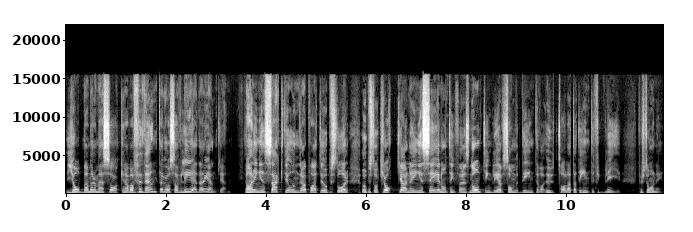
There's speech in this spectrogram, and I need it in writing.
jobba med de här sakerna. Vad förväntar vi oss av ledare egentligen? Jag har ingen sagt det, undra på att det uppstår, uppstår krockar när ingen säger någonting förrän någonting blev som det inte var uttalat att det inte fick bli. Förstår ni?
